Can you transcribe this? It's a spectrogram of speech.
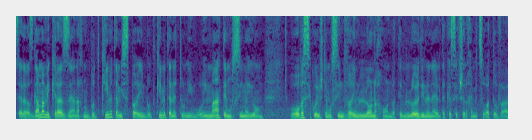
בסדר? אז גם במקרה הזה אנחנו בודקים את המספרים, בודקים את הנתונים, רואים מה אתם עושים היום. רוב הסיכויים שאתם עושים דברים לא נכון, ואתם לא יודעים לנהל את הכסף שלכם בצורה טובה,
